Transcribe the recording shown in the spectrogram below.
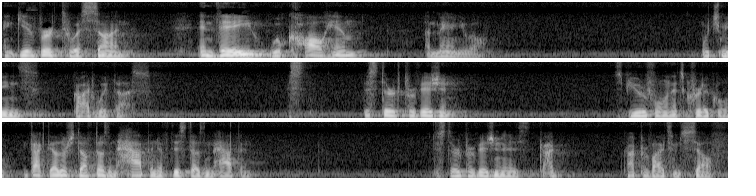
and give birth to a son, and they will call him Emmanuel, which means God with us. This, this third provision is beautiful and it's critical. In fact, the other stuff doesn't happen if this doesn't happen. This third provision is God, God provides himself.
